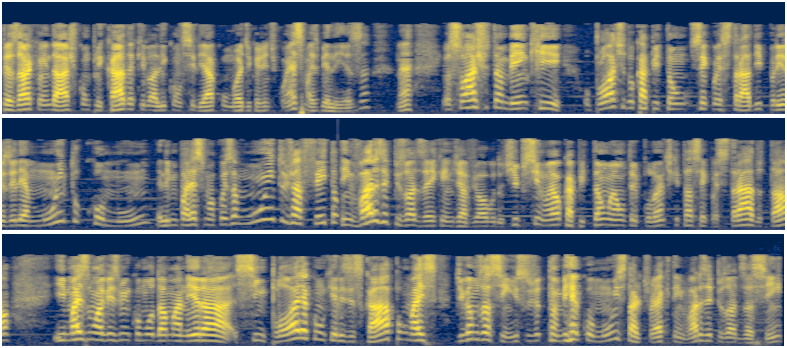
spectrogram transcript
apesar que eu ainda acho complicado aquilo ali conciliar com o Mud que a gente conhece, mas beleza, né? Eu só acho também que o plot do capitão sequestrado e preso, ele é muito comum, ele me parece uma coisa muito já feita. Tem vários episódios aí que a gente já viu algo do tipo, se não é o capitão, é um tripulante que está sequestrado, tal. E mais uma vez me incomodou a maneira simplória com que eles escapam, mas digamos assim, isso também é comum em Star Trek, tem vários episódios assim,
